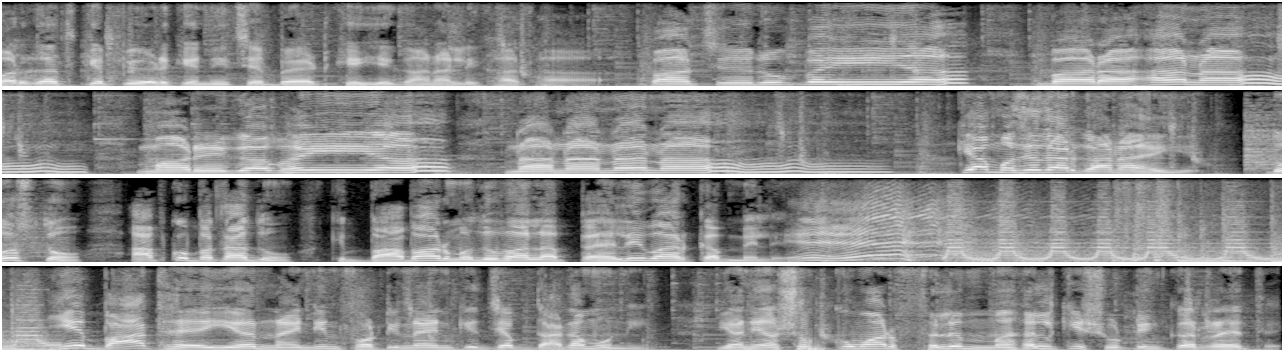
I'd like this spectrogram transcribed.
बरगद के पेड़ के नीचे बैठ के ये गाना लिखा था, पाँच रुपया बारह आना मारेगा भैया, ना ना ना ना। क्या मज़ेदार गाना है ये। दोस्तों, आपको बता दूँ कि बाबा और मधुबाला पहली बार कब मिले? ये बात है ईयर 1949 की जब दादा मुनि, यानी अशोक कुमार फ़िल्म महल की शूटिंग कर रहे थे।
